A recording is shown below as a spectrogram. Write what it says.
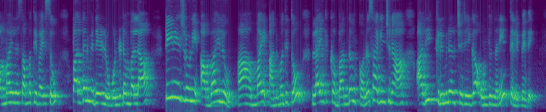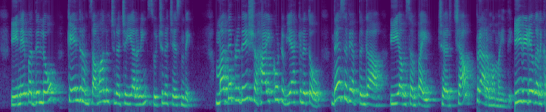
అమ్మాయిల సమ్మతి వయసు పద్దెనిమిదేళ్ళు ఉండటం వల్ల టీనేజ్లోని అబ్బాయిలు ఆ అమ్మాయి అనుమతితో లైంగిక బంధం కొనసాగించినా అది క్రిమినల్ చర్యగా ఉంటుందని తెలిపింది. ఈ నేపథ్యంలో కేంద్రం సమాలోచన చేయాలని సూచన చేసింది. మధ్యప్రదేశ్ హైకోర్టు వ్యాఖ్యలతో దేశవ్యాప్తంగా ఈ అంశంపై చర్చ ప్రారంభమైంది. ఈ వీడియో కనుక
